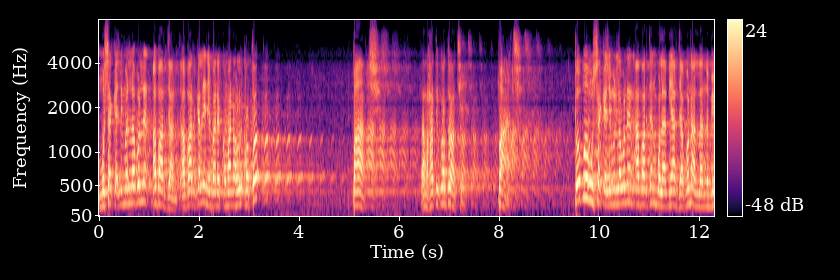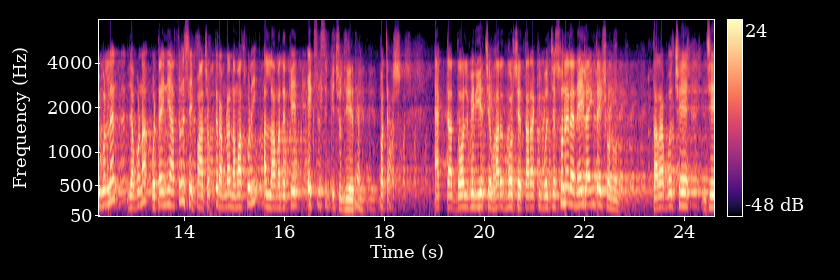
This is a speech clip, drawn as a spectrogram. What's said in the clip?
মুসা কালিমাল্লাহ বললেন, আবার যান। আবার গেলেন, এবারে কমানো হলো কত? পাঁচ। তার হাতে কত আছে? পাঁচ। তবুও মুসা কালিমুল্লাহ বললেন, আবার যান। বলে, আমি আর যাব না। আল্লাহ নবী বললেন, যাব না। ওটাই নিয়ে আসলেন। সেই পাঁচ অক্টের আমরা নামাজ পড়ি। আল্লাহ আমাদেরকে এক্সেসিভ কিছু দিয়ে দেন। পঞ্চাশ একটা দল বেরিয়েছে ভারতবর্ষে, তারা কি বলছে? শুনেলেন এই লাইনটাই শুনুন। তারা বলছে যে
